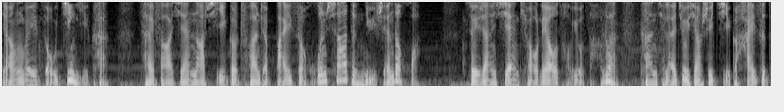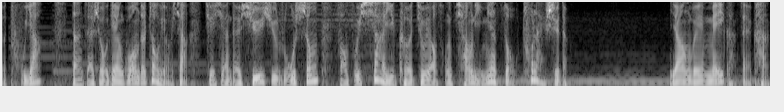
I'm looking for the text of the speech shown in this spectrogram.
杨伟走近一看，才发现那是一个穿着白色婚纱的女人的画。虽然线条潦草又杂乱，看起来就像是几个孩子的涂鸦，但在手电光的照耀下，却显得栩栩如生，仿佛下一刻就要从墙里面走出来似的。杨伟没敢再看，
